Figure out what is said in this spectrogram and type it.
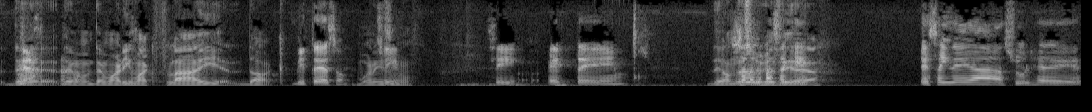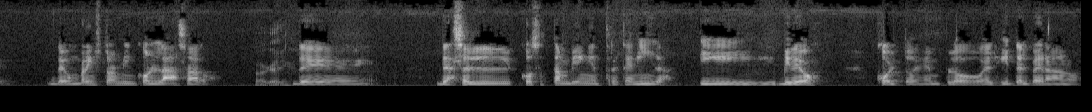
De, de, Marty McFly y el Doc. ¿Viste eso? Buenísimo. Sí, este... ¿De dónde surgió esa idea? Esa idea surge de un brainstorming con Lázaro de, hacer cosas también entretenidas y videos cortos, ejemplo, el hit del verano.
